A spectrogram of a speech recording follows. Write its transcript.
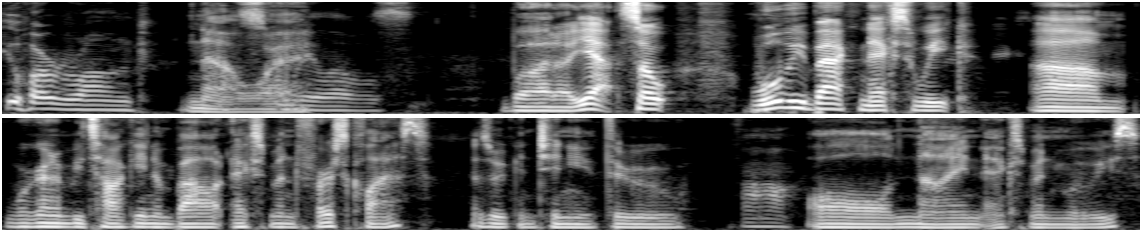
You are wrong. No so way. many levels. But uh, yeah, so we'll be back next week. Um, we're going to be talking about X Men First Class as we continue through Uh-huh. all nine X Men movies.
